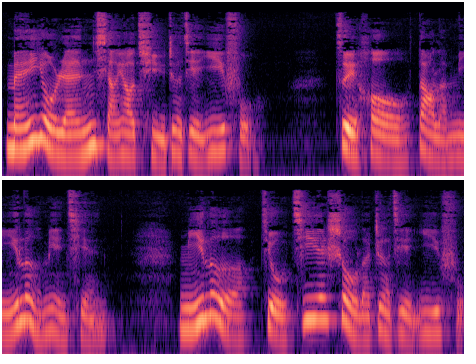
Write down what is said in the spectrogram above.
没有人想要取这件衣服。最后到了弥勒面前，弥勒就接受了这件衣服。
